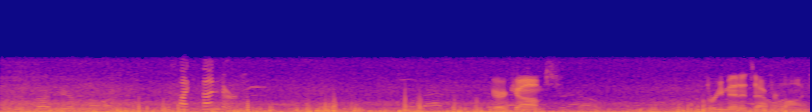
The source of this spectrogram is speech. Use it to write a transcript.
We're just starting to hear the noise. It's like thunder. Here it comes, Here it comes three minutes after launch.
